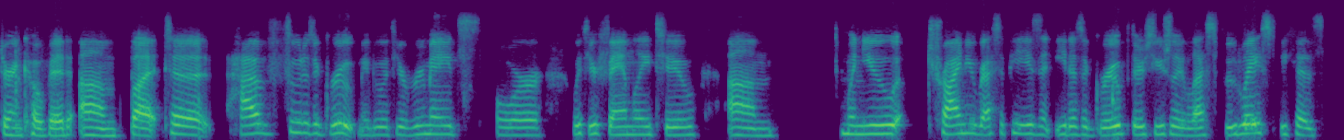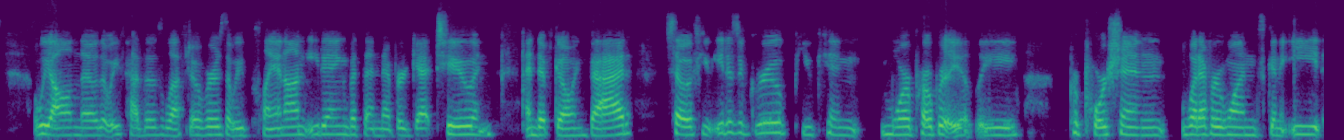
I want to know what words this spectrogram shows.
during COVID. Um, but to have food as a group, maybe with your roommates or with your family too. Um, when you try new recipes and eat as a group, there's usually less food waste because we all know that we've had those leftovers that we plan on eating but then never get to and end up going bad. So if you eat as a group, you can more appropriately proportion what everyone's going to eat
